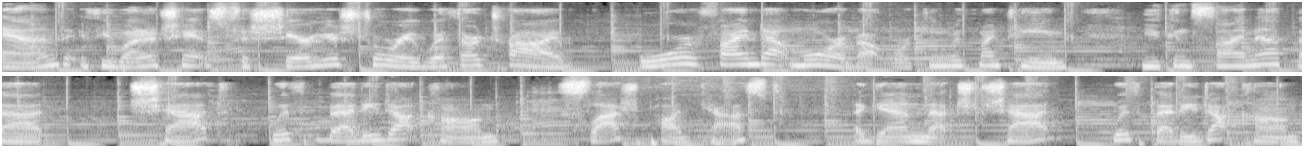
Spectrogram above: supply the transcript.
and if you want a chance to share your story with our tribe or find out more about working with my team, you can sign up at chatwithbetty.com slash podcast. Again, that's chatwithbetty.com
